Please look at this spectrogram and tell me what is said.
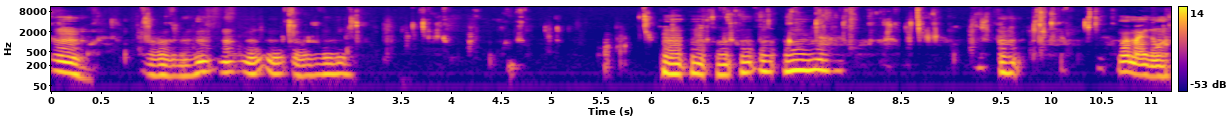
Mm. Mm-hmm, mm-mm, mm-mm. Mm-mm, mm-mm, mm-mm. Mm. What am I doing?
